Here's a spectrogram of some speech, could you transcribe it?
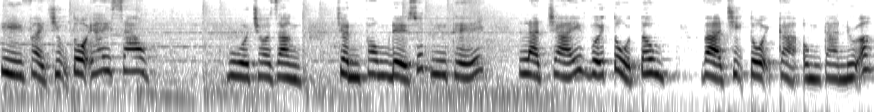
thì phải chịu tội hay sao? Vua cho rằng Trần Phong đề xuất như thế là trái với tổ tông và trị tội cả ông ta nữa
